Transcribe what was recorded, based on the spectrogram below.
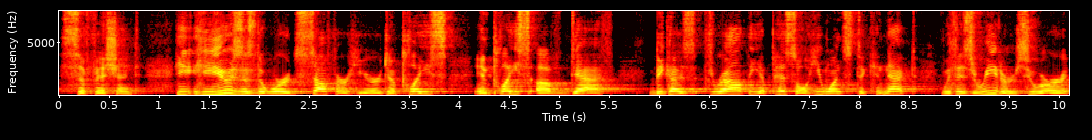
sufficient. He, he uses the word suffer here to place in place of death because throughout the epistle he wants to connect with his readers who are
